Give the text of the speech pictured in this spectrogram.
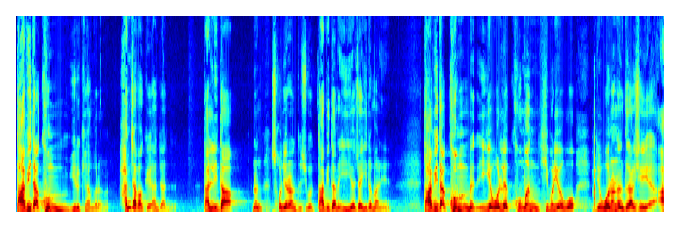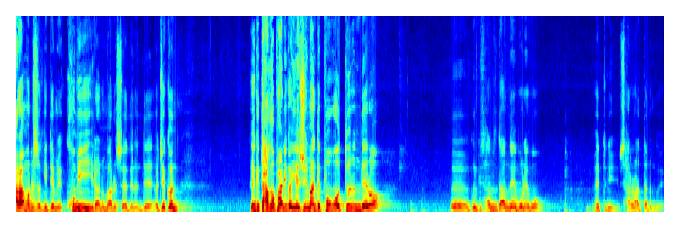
다비다 굼 이렇게 한 거라는 한자 바뀌어요 한자 한자. 달리다는 소녀라는 뜻이고 다비다는 이 여자 이름 아니에요. 다비다 쿰 이게 원래 쿰은 히브리어고 이제 원어는 그 당시 아람어를 썼기 때문에 쿰이라는 말을 써야 되는데 어쨌건 이렇게 다급하니까 예수님한테 보고 들은 대로 예, 그렇게 사람 다 내보내고 했더니 살아났다는 거예요.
